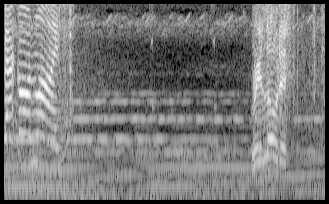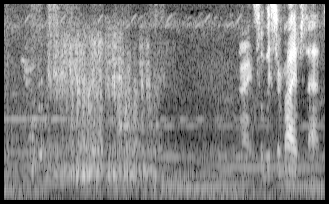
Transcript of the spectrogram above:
Back online. Reloaded. Alright, so we survived that.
